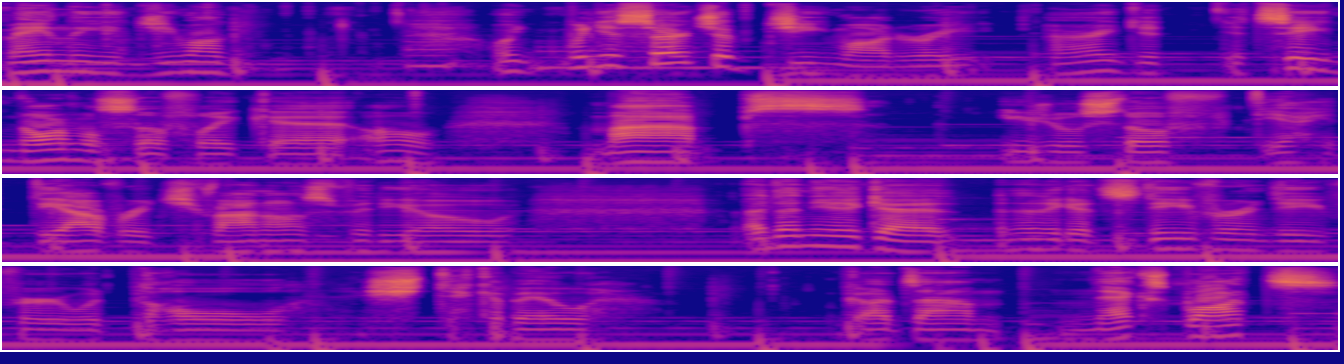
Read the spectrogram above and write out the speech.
mainly Gmod. When, you search up Gmod, right? Alright, you you'd see normal stuff like uh, oh, maps, usual stuff, the the average Vanoss video, and then you get and then it gets deeper and deeper with the whole shtick about goddamn Nextbots,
